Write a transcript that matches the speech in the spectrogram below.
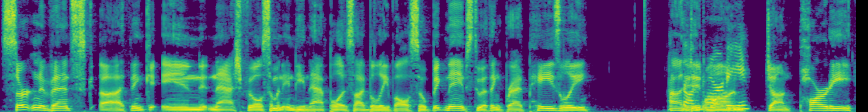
certain events. Uh, I think in Nashville, some in Indianapolis, I believe, also big names too. I think Brad Paisley. Uh, John did Party. one, Jon Pardi,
